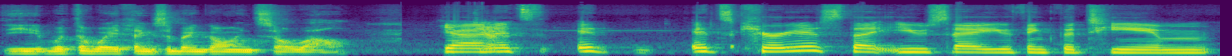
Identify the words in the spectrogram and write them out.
the with the way things have been going so well yeah, and it's it it's curious that you say you think the team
